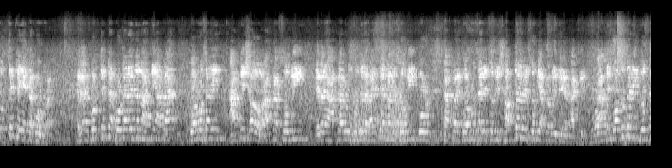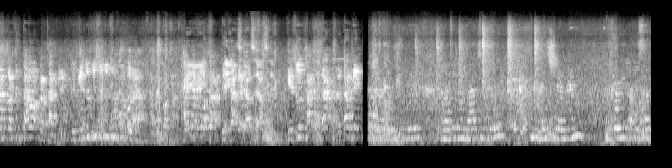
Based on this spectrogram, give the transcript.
প্রত্যেকটাই একটা এবং প্রত্যেকটা পোর্টালের জন্য আপনি আপনার কর্মচারী আপনি সহ আপনার ছবি এবং আপনার উপজেলা ভাইস চেয়ারম্যানের ছবি তারপরে কর্মচারীর ছবি সব ধরনের ছবি আপনার ওই জায়গায় থাকবে আপনি কত তারিখ যোগদান করছেন তাও আপনার থাকবে। কিন্তু কিছু কিছু উপজেলা এই এই এই আছে? আছে আছে কিছু থাক- থাক- তার ব্যক্তি নতুন নির্বাচিত ভাইস চেয়ারম্যান ফরিদ আহসান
